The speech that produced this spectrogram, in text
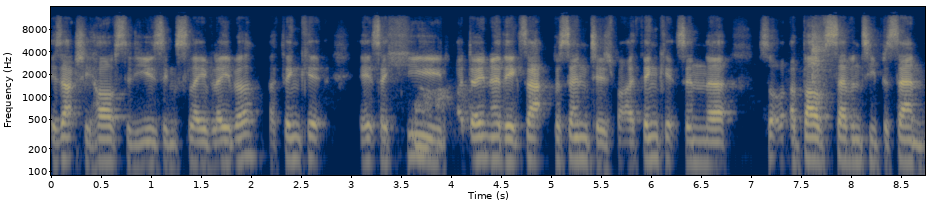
is actually harvested using slave labor. I think it it's a huge. I don't know the exact percentage, but I think it's in the sort of above seventy percent.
